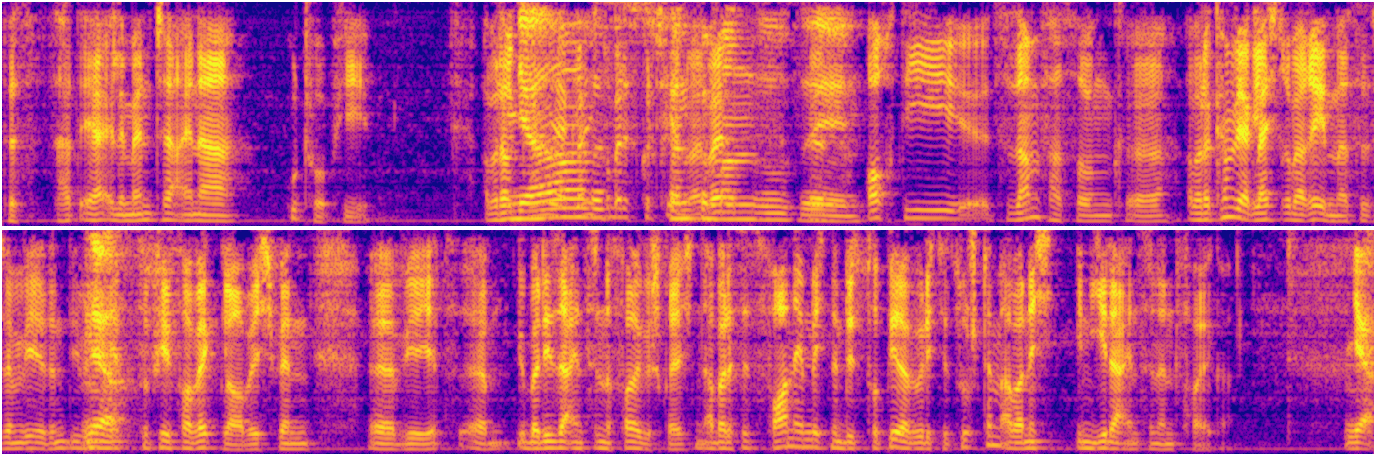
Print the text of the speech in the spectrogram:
das hat eher Elemente einer Utopie. Aber da Ja, können wir ja gleich drüber diskutieren. könnte weil- man so sehen. Äh, auch die Zusammenfassung, äh, aber da können wir ja gleich drüber reden. Das ist, wenn wir, wir Ja. jetzt zu viel vorweg, glaube ich, wenn äh, wir jetzt ähm, über diese einzelne Folge sprechen. Aber das ist vornehmlich eine Dystopie, da würde ich dir zustimmen, aber nicht in jeder einzelnen Folge. Ja,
